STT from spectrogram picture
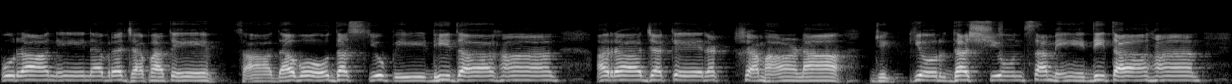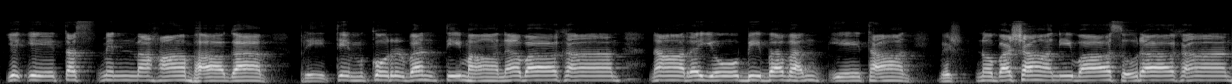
पुराणेन व्रजपते साधवोधस्युपीडिताः। अराजके रक्षमाणा जिज्ञुर्धस्यून् समेधिताः। य एतस्मिन् महाभागा प्रीतिं कुर्वन्ति मानवाः। नारयो विष्णुवशानि वासुराः।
